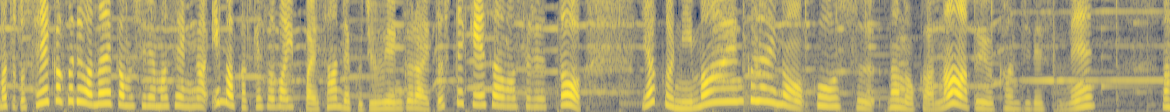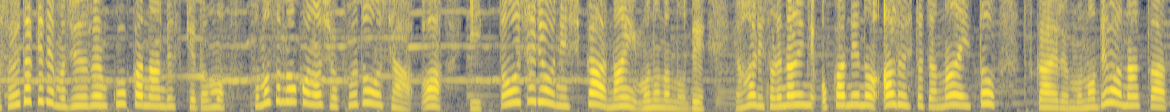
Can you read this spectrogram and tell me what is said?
まあ、ちょっと正確ではないかもしれませんが今かけそば1杯310円ぐらいとして計算をすると約2万円くらいのコースなのかなという感じですね。まあ、それだけでも十分高価なんですけどもそもそもこの食堂車は一等車両にしかないものなのでやはりそれなりにお金のある人じゃないと使えるものではなかっ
